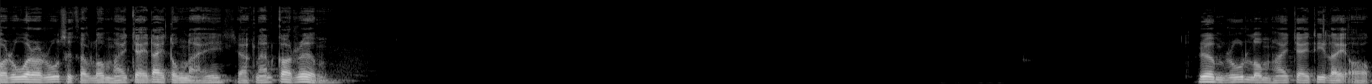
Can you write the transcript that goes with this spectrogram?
อรู้ว่าเรารู้สึกกับลมหายใจได้ตรงไหน จากนั้นก็เริ่ม เริ่มรู้ลมหายใจที่ไหลออก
